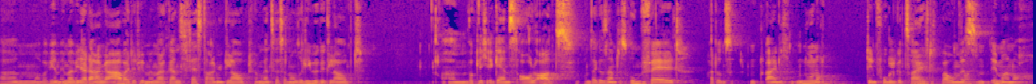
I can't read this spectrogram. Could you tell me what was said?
Ähm, aber wir haben immer wieder daran gearbeitet, wir haben immer ganz fest daran geglaubt, wir haben ganz fest an unsere Liebe geglaubt. Ähm, wirklich against all odds. Unser gesamtes Umfeld hat uns eigentlich nur noch den Vogel gezeigt, Echt? warum wir es immer noch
